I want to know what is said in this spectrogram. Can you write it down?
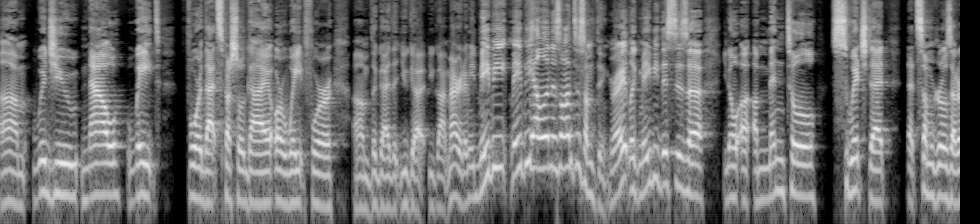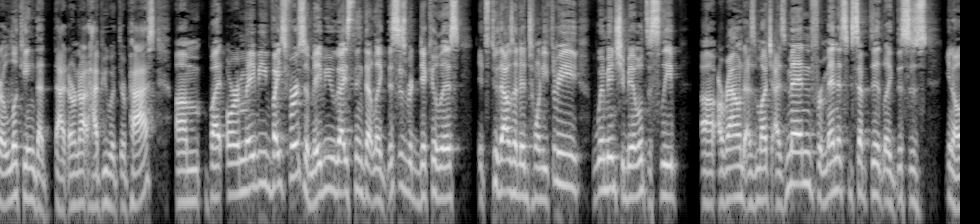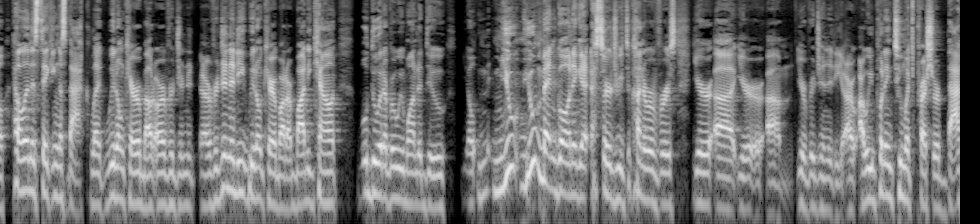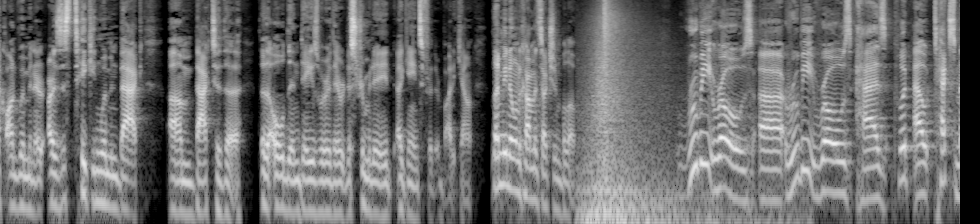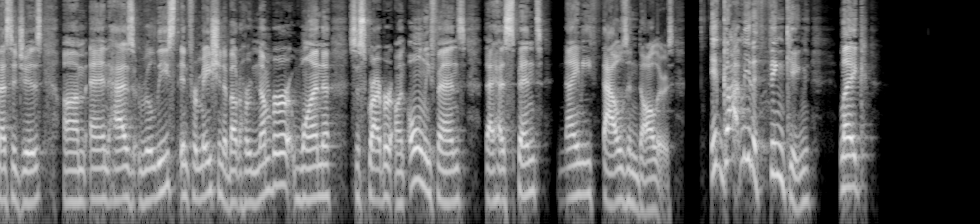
um, would you now wait for that special guy or wait for um, the guy that you got you got married. I mean, maybe maybe Ellen is onto something, right? Like maybe this is a you know a, a mental switch that that some girls that are looking that that are not happy with their past um but or maybe vice versa maybe you guys think that like this is ridiculous it's 2023 women should be able to sleep uh, around as much as men for men it's accepted like this is you know, Helen is taking us back. Like we don't care about our virginity, our virginity. We don't care about our body count. We'll do whatever we want to do. You know, you you men go out and get a surgery to kind of reverse your uh your um your virginity. Are are we putting too much pressure back on women, or, or is this taking women back um back to the the olden days where they were discriminated against for their body count? Let me know in the comment section below. Rubi Rose, uh, Rubi Rose has put out text messages um, and has released information about her number one subscriber on OnlyFans that has spent ninety thousand dollars. It got me to thinking, like,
